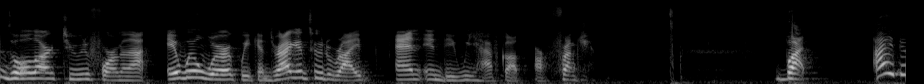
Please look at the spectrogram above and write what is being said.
a dollar to the formula, it will work. We can drag it to the right, and indeed we have got our function. But I do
